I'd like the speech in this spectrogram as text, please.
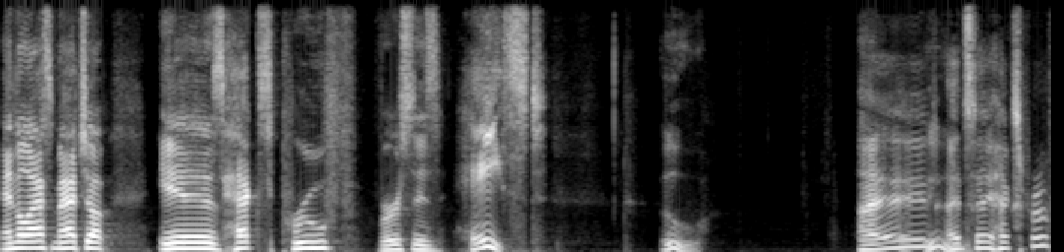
And the last matchup is Hexproof versus Haste. Ooh, I Ooh. I'd say hexproof.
